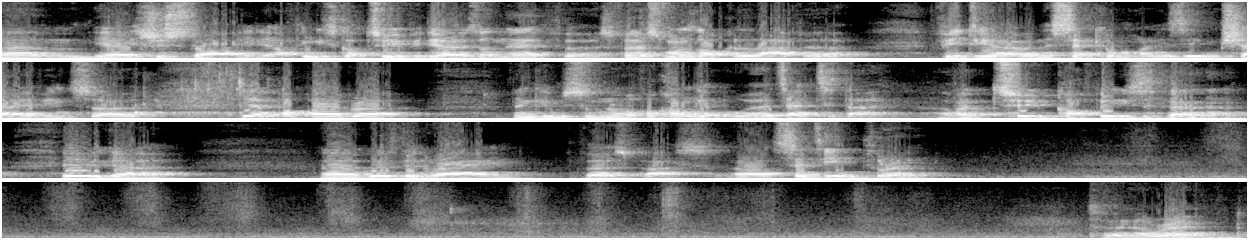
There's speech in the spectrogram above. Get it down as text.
Um, yeah, he's just started. I think he's got two videos on there first. First one's like a lather video, and the second one is him shaving. So yeah, pop over then give me some love. I can't get the words out today. I've had two coffees. Here we go. Uh, with the grain, first pass. Uh, setting three. Turn around.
